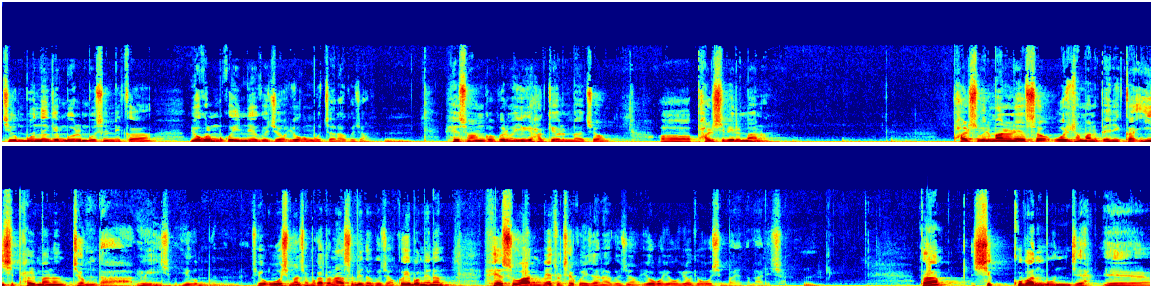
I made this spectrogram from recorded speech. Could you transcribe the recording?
지금 묻는 게 뭘 묻습니까? 요걸 묻고 있네, 그죠? 요건 묻잖아, 그죠? 음. 회수한 거, 그러면 이게 합계 얼마죠? 어, 81만 원. 81만원에서 53만원 빼니까 28만원 정답. 여기 20, 이건 묻는 제가 50만 잘못 갖다 놨습니다. 그죠? 거기 보면은 회수한 매출 채권이잖아. 그죠? 요거, 요거, 여기 50만이다 말이죠. 음. 다음, 19번 문제. 예.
